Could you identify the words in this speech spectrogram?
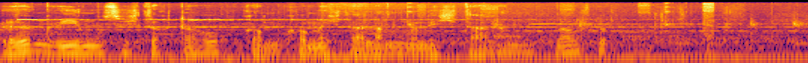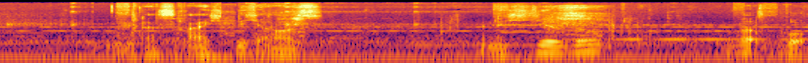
Irgendwie muss ich doch da hochkommen. Komme ich da lang, wenn ich da lang laufe? Nee, das reicht nicht aus. Wenn ich hier so... Wo?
